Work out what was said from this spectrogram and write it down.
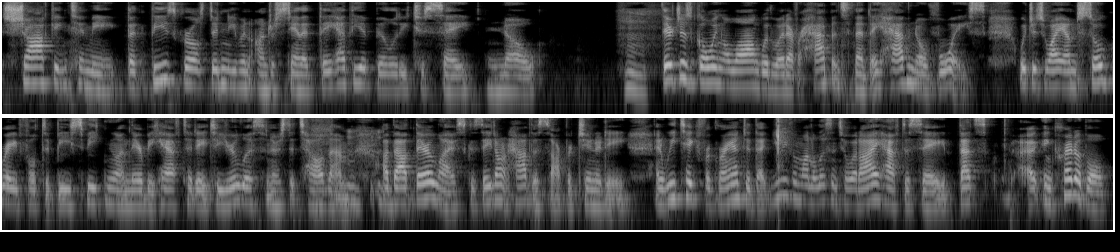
shocking to me that these girls didn't even understand that they had the ability to say no. Hmm. They're just going along with whatever happens to them. They have no voice, which is why I'm so grateful to be speaking on their behalf today to your listeners to tell them about their lives because they don't have this opportunity. And we take for granted that you even want to listen to what I have to say. That's uh, incredible.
